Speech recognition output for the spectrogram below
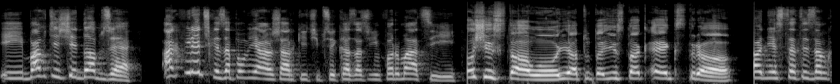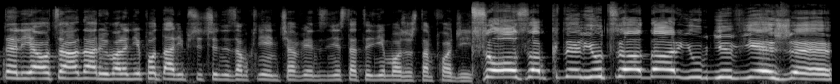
I bawcie się dobrze. A chwileczkę zapomniałam Szarki ci przekazać informacji. Co się stało? Ja tutaj jest tak ekstra. O, niestety zamknęli oceanarium, ale nie podali przyczyny zamknięcia, więc niestety nie możesz tam wchodzić. Co? Zamknęli oceanarium? Nie wierzę!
